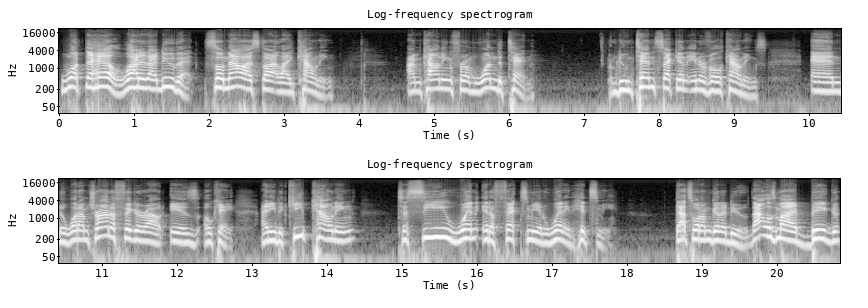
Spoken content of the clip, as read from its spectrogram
What the hell? Why did I do that? So now I start like counting. I'm counting from 1 to 10. I'm doing 10 second interval countings. And what I'm trying to figure out is okay, I need to keep counting to see when it affects me and when it hits me. That's what I'm going to do. That was my big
